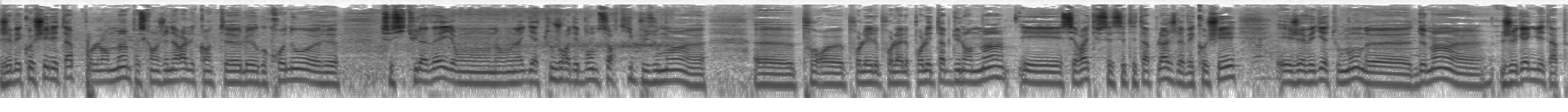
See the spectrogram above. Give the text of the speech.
j'avais coché l'étape pour le lendemain, parce qu'en général, quand le chrono se situe la veille, il y a toujours des bons de sortie plus ou moins pour, pour, l'étape du lendemain. Et c'est vrai que cette étape-là, je l'avais coché et j'avais dit à tout le monde, demain, je gagne l'étape.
